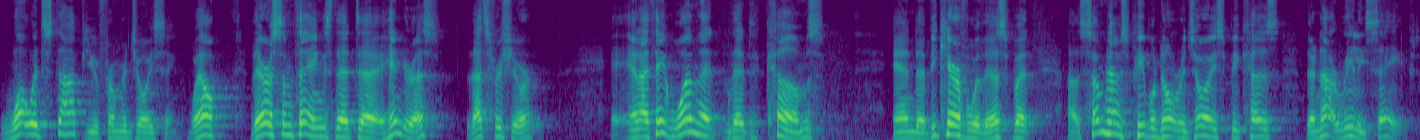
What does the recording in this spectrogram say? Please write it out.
What would stop you from rejoicing? Well, there are some things that uh, hinder us, that's for sure. And I think one that, that comes, and uh, be careful with this, but sometimes people don't rejoice because they're not really saved.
